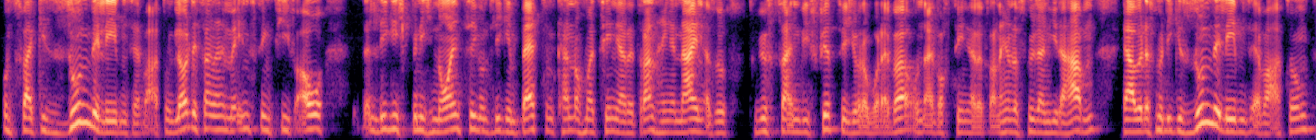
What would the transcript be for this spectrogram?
und zwar gesunde Lebenserwartung. Die Leute sagen dann immer instinktiv, oh, da liege ich, bin ich 90 und liege im Bett und kann noch mal 10 Jahre dranhängen. Nein, also du wirst sein wie 40 oder whatever und einfach 10 Jahre dranhängen, das will dann jeder haben. Ja, aber dass man die gesunde Lebenserwartung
